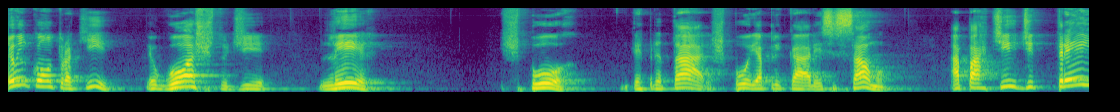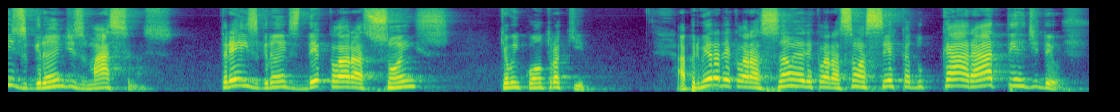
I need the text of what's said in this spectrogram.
Eu encontro aqui, eu gosto de ler, expor, interpretar, expor e aplicar esse salmo a partir de três grandes máximas, três grandes declarações que eu encontro aqui. A primeira declaração é a declaração acerca do caráter de Deus.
